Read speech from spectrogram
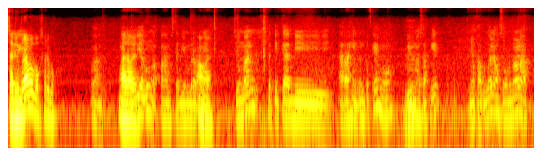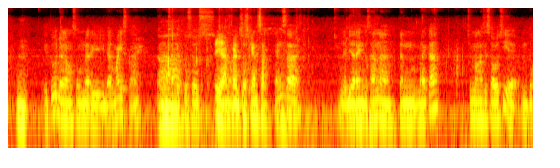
Stadium Dari- berapa, Bok? Sorry, Bok. Wah, Nggak tahu jadi ya? aku nggak paham stadium berapa. Oke. Cuman ketika diarahin untuk kemo di Hmm. rumah sakit, nyokap gua langsung menolak. Hmm. Itu udah langsung dari Darmais kan, rumah Ah. sakit khusus Iya, untuk cancer. cancer udah diarahin ke sana dan mereka cuma ngasih solusi ya untuk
